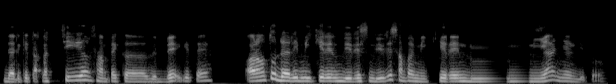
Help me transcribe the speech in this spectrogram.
dari kita kecil sampai ke gede gitu ya. Orang tuh dari mikirin diri sendiri sampai mikirin dunianya gitu.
